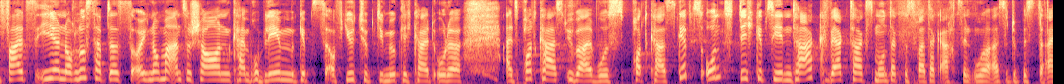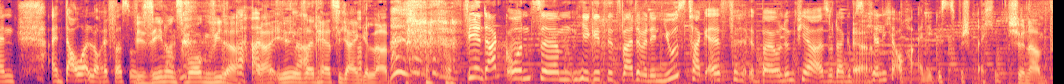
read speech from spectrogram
falls ihr noch Lust habt, das euch nochmal anzuschauen, kein Problem. Gibt es auf YouTube die Möglichkeit oder als Podcast überall, wo es Podcasts gibt. Und dich gibt es jeden Tag, werktags, Montag bis Freitag, 18 Uhr. Also du bist ein, ein Dauerläufer. Sozusagen. Wir sehen uns morgen wieder. ja, ihr klar. seid herzlich eingeladen. Vielen Dank. Und ähm, hier geht es jetzt weiter mit den News. Tag 11 bei Olympia. Also da gibt es ja. sicherlich auch einiges zu besprechen. Schönen Abend.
